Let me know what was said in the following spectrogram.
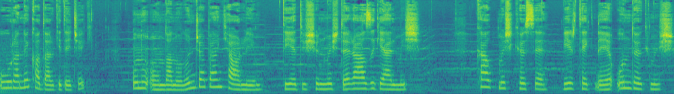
Uğra ne kadar gidecek? Onu ondan olunca ben karlıyım diye düşünmüş de razı gelmiş. Kalkmış köse bir tekneye un dökmüş.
